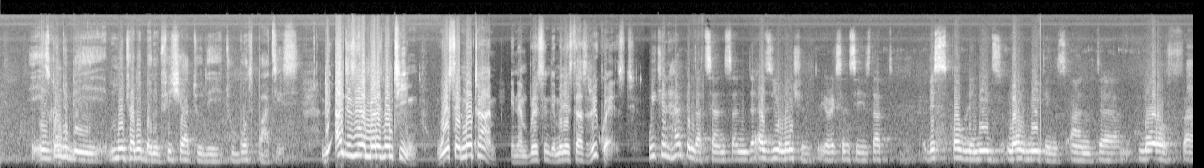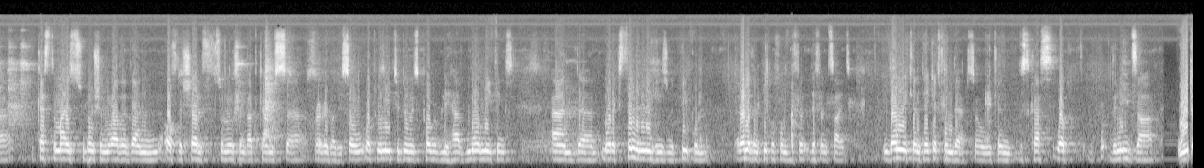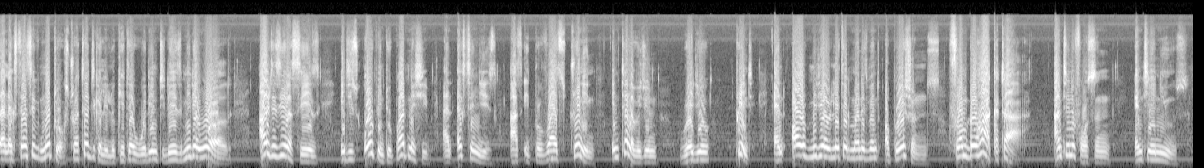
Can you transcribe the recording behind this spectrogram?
is going to be mutually beneficial to, the, to both parties. The Al Jazeera management team wasted no time in embracing the minister's request. We can help in that sense, and as you mentioned, Your Excellency, is that this probably needs long meetings and uh, more of uh, customized solution rather than off-the-shelf solution that comes uh, for everybody. So what we need to do is probably have more meetings and uh, more extended meetings with people, relevant people from different, different sides. And then we can take it from there. So we can discuss what the needs are. With an extensive network strategically located within today's media world, Al Jazeera says it is open to partnership and exchanges as it provides training in television, radio, print, and all media-related management operations. From Doha, Qatar, Anthony Forson, NTA News.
